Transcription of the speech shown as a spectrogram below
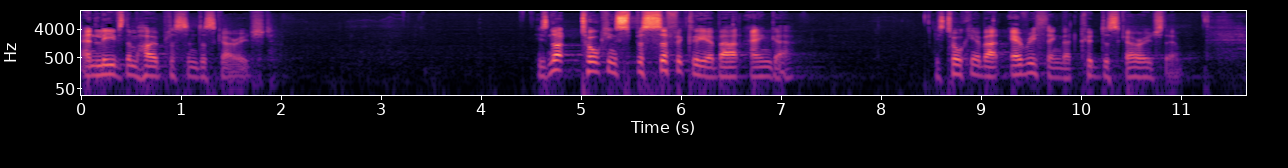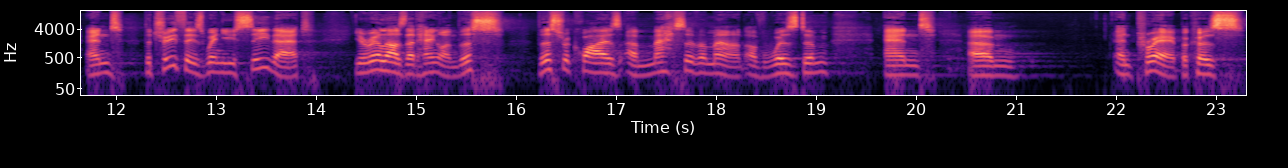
and leaves them hopeless and discouraged. He's not talking specifically about anger. He's talking about everything that could discourage them. And the truth is, when you see that, you realize that, hang on, this, this requires a massive amount of wisdom and, um, and prayer because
